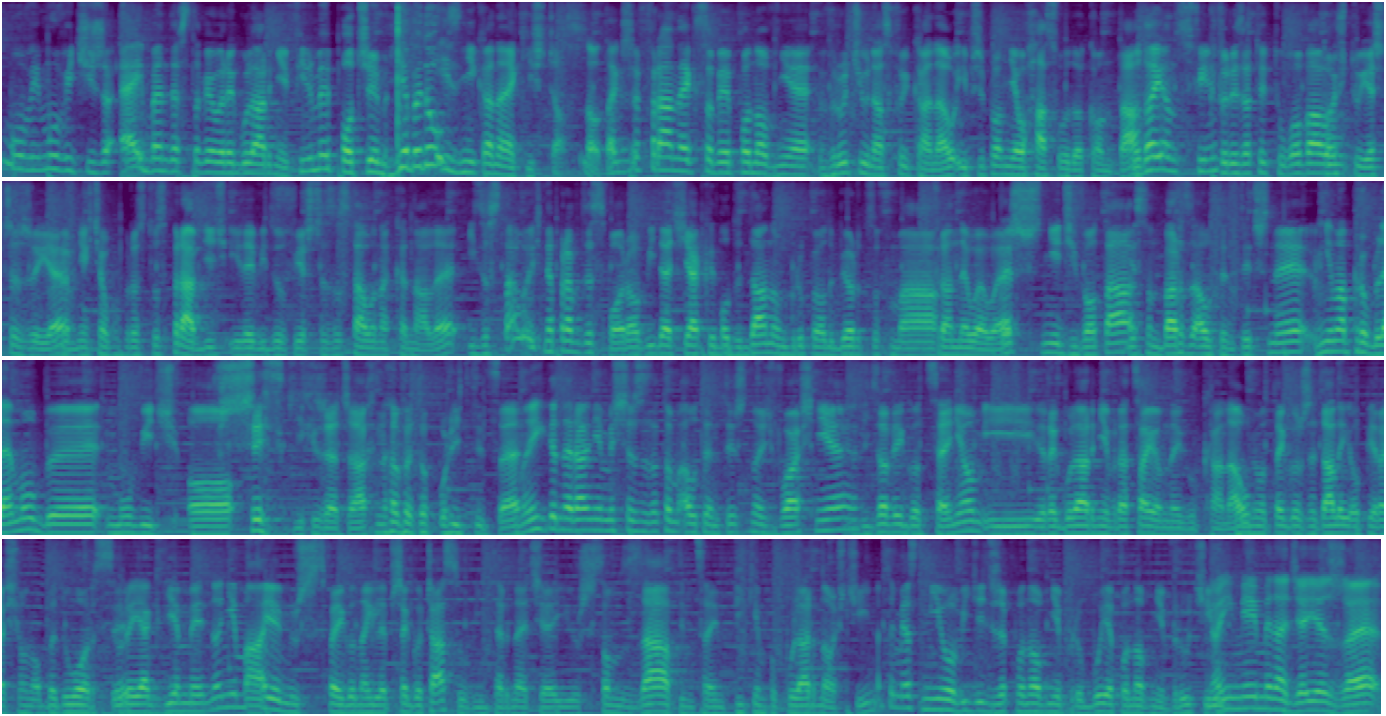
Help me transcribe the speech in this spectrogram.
Mówi, mówi ci, że ej, będę wstawiał regularnie filmy, po czym jebedu i znika na jakiś czas. No, także Franek sobie ponownie wrócił na swój kanał i przypomniał hasło do konta, dodając film, który zatytułował Ktoś tu jeszcze żyje. Pewnie chciał po prostu sprawdzić, ile widzów jeszcze zostało na kanale i zostało ich naprawdę sporo. Widać, jak oddaną grupę odbiorców ma Franełełę. Też nie dziwota, jest on bardzo autentyczny. Nie ma problemu, by mówić o wszystkich rzeczach, nawet o polityce. No i generalnie myślę, że za tą autentyczność właśnie widzowie go cenią i regularnie wracają na jego tego kanału, mimo tego, że dalej opiera się on o Bedwarsy, które jak wiemy, no nie mają już swojego najlepszego czasu w internecie, już są za tym całym pikiem popularności, natomiast miło widzieć, że ponownie próbuje, ponownie wróci. No i miejmy nadzieję, że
